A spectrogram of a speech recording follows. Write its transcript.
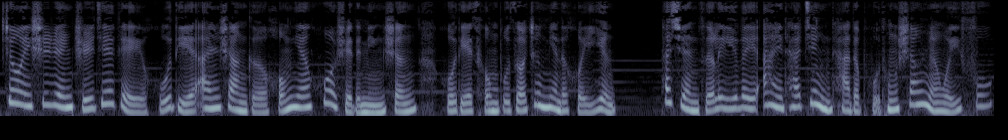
这位诗人直接给蝴蝶安上个“红颜祸水”的名声。蝴蝶从不做正面的回应，她选择了一位爱她敬她的普通商人为夫。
